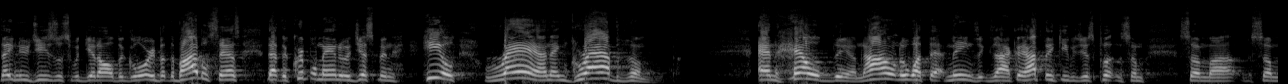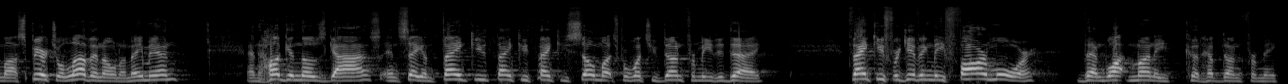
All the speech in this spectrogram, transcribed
they knew Jesus would get all the glory. But the Bible says that the crippled man who had just been healed ran and grabbed them and held them. Now, I don't know what that means exactly. I think he was just putting some, some, uh, some uh, spiritual loving on them. Amen? And hugging those guys and saying, Thank you, thank you, thank you so much for what you've done for me today. Thank you for giving me far more than what money could have done for me.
